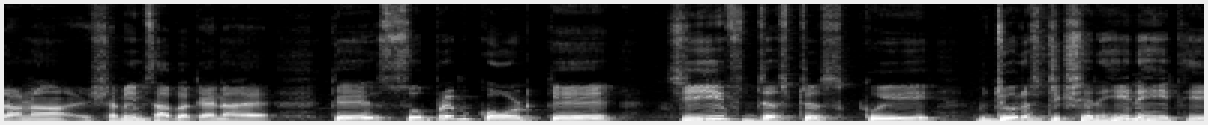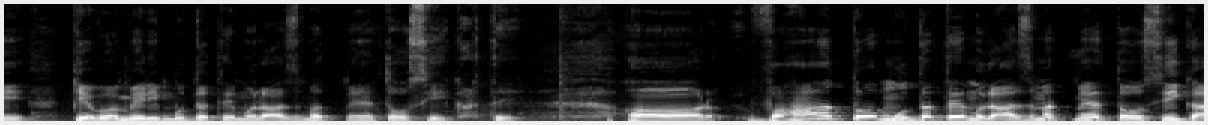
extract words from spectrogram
राना शमीम साहब का कहना है कि सुप्रीम कोर्ट के चीफ जस्टिस की जुरिस्डिक्शन ही नहीं थी कि वो मेरी मुद्दत मुलाजमत में तोसी करते। और वहाँ तो मुद्दत मुलाजमत में तोसी का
